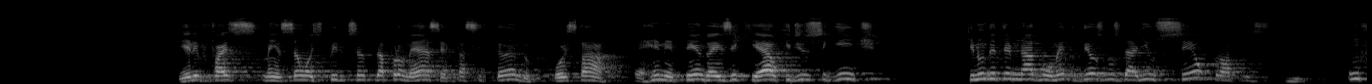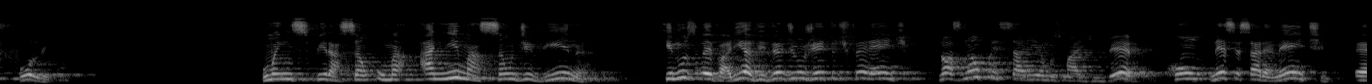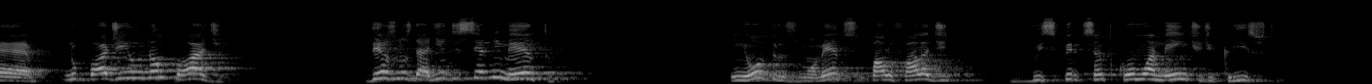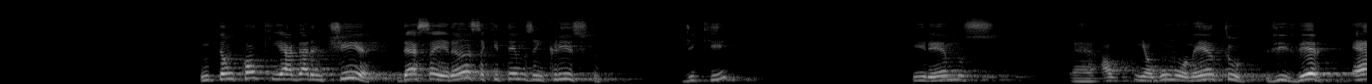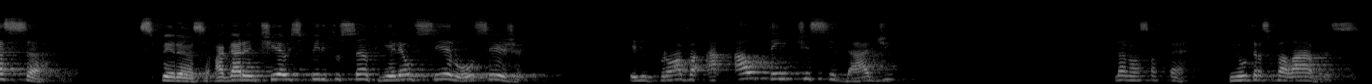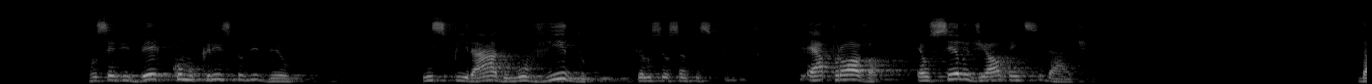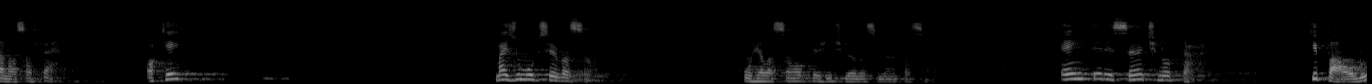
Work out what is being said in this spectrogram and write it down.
E ele faz menção ao Espírito Santo da promessa, ele está citando, ou está é, remetendo a Ezequiel, que diz o seguinte: que num determinado momento Deus nos daria o seu próprio Espírito, um fôlego, uma inspiração, uma animação divina, que nos levaria a viver de um jeito diferente, nós não precisaríamos mais viver com necessariamente é, no pode e o não pode. Deus nos daria discernimento. Em outros momentos, Paulo fala de, do Espírito Santo como a mente de Cristo. Então, qual que é a garantia dessa herança que temos em Cristo? De que iremos é, em algum momento, viver essa esperança. A garantia é o Espírito Santo e ele é o selo, ou seja, ele prova a autenticidade da nossa fé. Em outras palavras, você viver como Cristo viveu, inspirado, movido pelo seu Santo Espírito. É a prova, é o selo de autenticidade da nossa fé. Ok? Mais uma observação com relação ao que a gente leu na semana passada. É interessante notar que Paulo,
